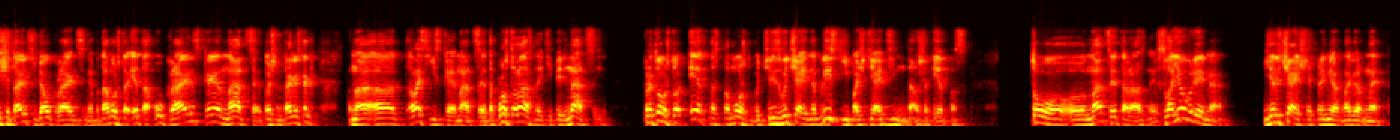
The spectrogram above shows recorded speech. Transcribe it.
и считают себя украинцами, потому что это украинская нация, точно так же, как э, российская нация. Это просто разные теперь нации. При том, что этнос-то может быть чрезвычайно близкий, почти один даже этнос, то э, нации это разные. В свое время, ярчайший пример, наверное,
